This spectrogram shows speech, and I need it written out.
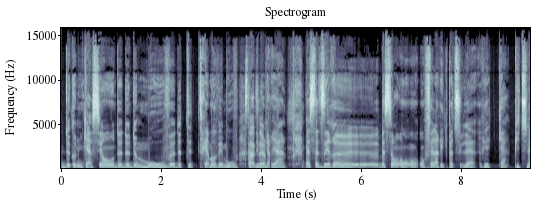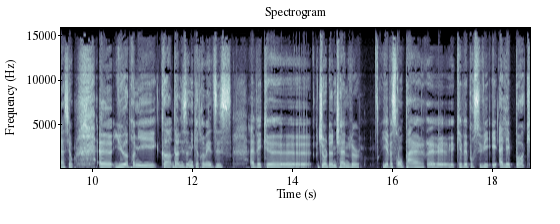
de communication, de de, de moves, de, de très mauvais moves en début de carrière. Ben, c'est-à-dire, euh, ben, si on, on, on fait la, récapitu- la récapitulation, euh, il y a eu un premier cas dans les années 90 avec euh, Jordan Chandler. Il y avait son père euh, qui avait poursuivi. Et à l'époque,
